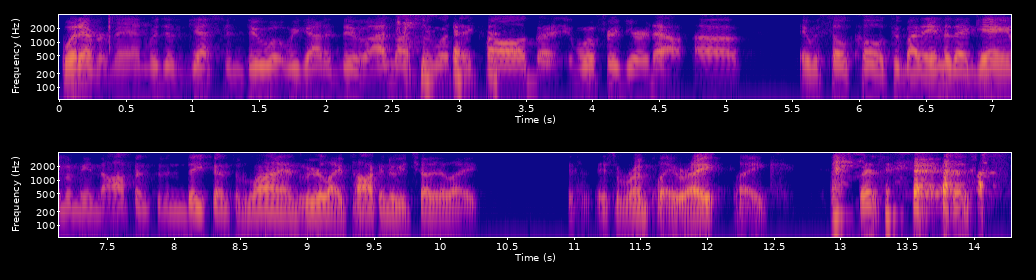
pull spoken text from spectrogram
whatever, man. We're just guessing, do what we got to do. I'm not sure what they called, but we'll figure it out. Uh, it was so cold too. By the end of that game, I mean the offensive and defensive lines, we were like talking to each other like, it's, it's a run play, right? Like, let's let's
